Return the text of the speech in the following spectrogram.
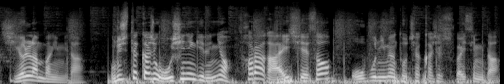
지열 난방입니다. 우리 주택까지 오시는 길은요. 설악 IC에서 5분이면 도착하실 수가 있습니다.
